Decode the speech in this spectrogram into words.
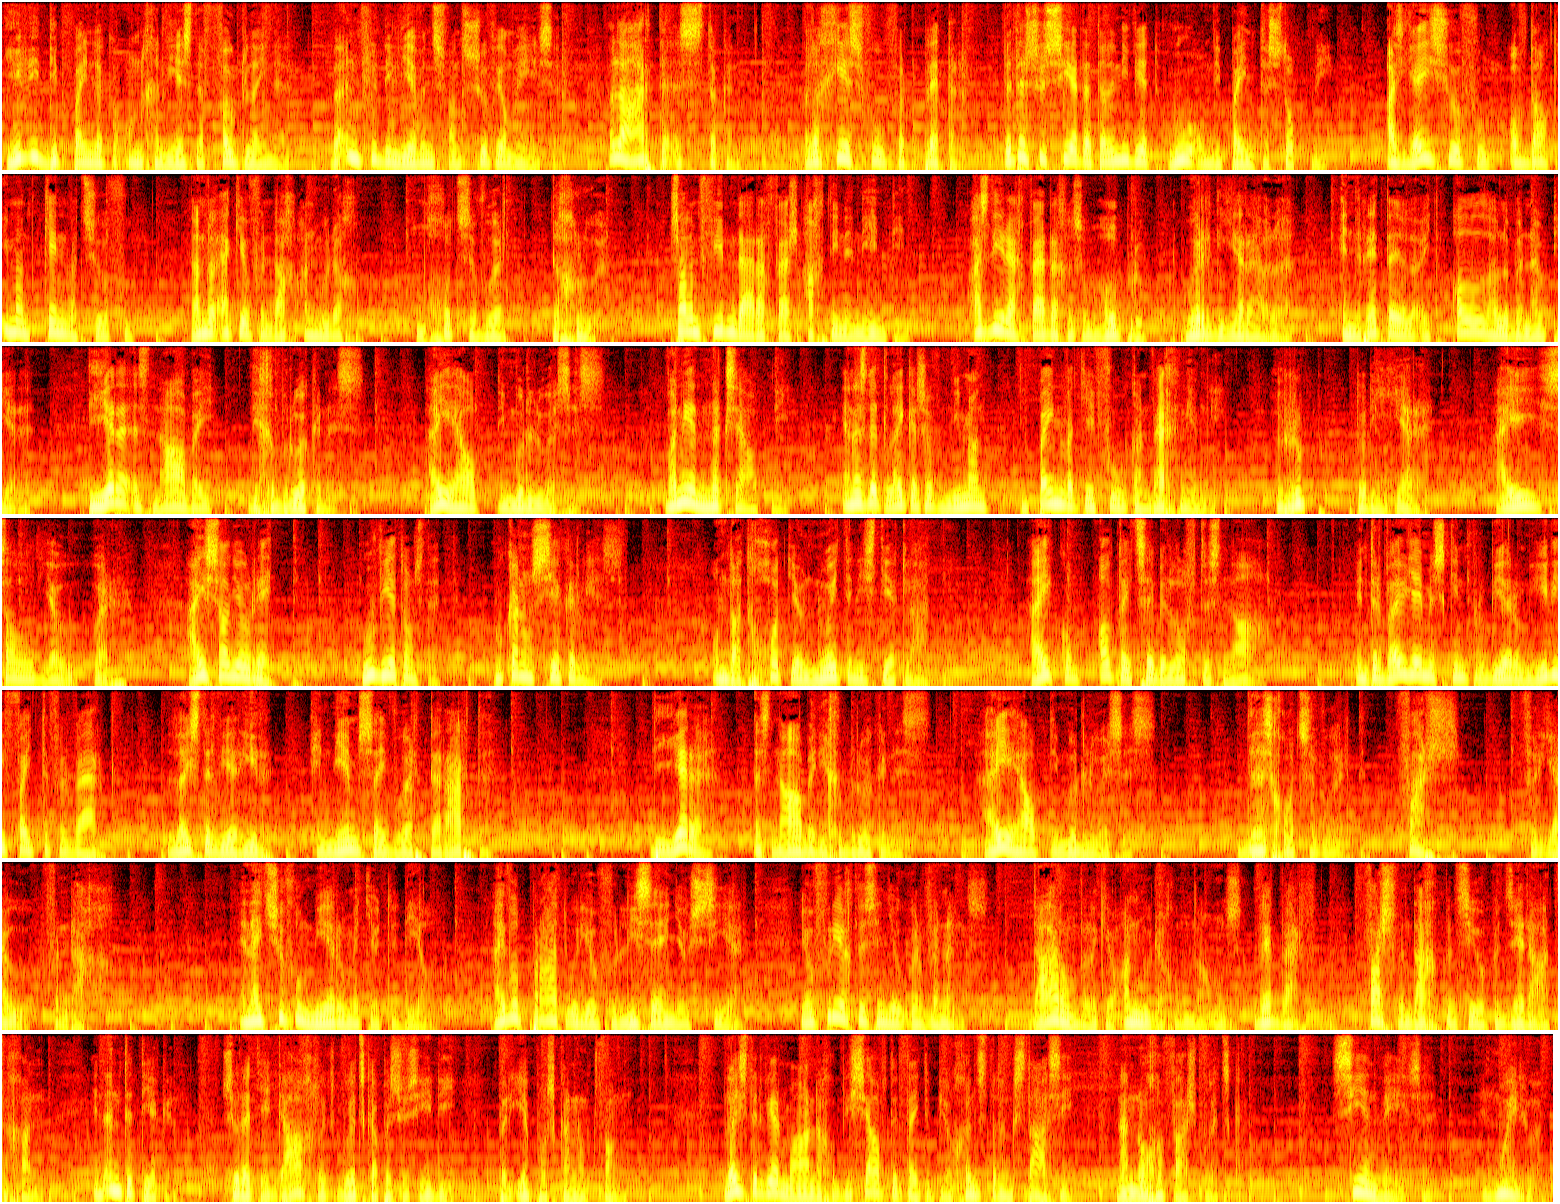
Hierdie diep pynlike ongeneesde foutlyne beïnvloed die lewens van soveel mense. Hulle harte is stikkend. Hulle gees voel verpletter. Dit is so seer dat hulle nie weet hoe om die pyn te stop nie. As jy so voel of dalk iemand ken wat so voel, dan wil ek jou vandag aanmoedig om God se woord te glo. Psalm 34 vers 18 en 19. As die regverdiges om hulp roep, hoor die Here hulle en red hy hulle uit al hulle benoudhede. Die Here is naby die gebrokenes. Hy help die moedeloses. Wanneer niks help nie en as dit lyk asof niemand die pyn wat jy voel kan wegneem nie, roep tot die Here. Hy sal jou hoor. Hy sal jou red. Hoe weet ons dit? Hoe kan ons seker wees? Omdat God jou nooit in die steek laat nie. Hy kom altyd sy beloftes na. En terwyl jy miskien probeer om hierdie feit te verwerk, luister weer hier en neem sy woord ter harte. Die Here is naby die gebrokenes. Hy help die moedeloses. Dis God se woord, vars vir jou vandag en hy het soveel meer om met jou te deel. Hy wil praat oor jou verliese en jou seer, jou vreugdes en jou oorwinnings. Daarom wil ek jou aanmoedig om na ons webwerf varsvandag.co.za te gaan en in te teken sodat jy daagliks boodskappe soos hierdie per e-pos kan ontvang. Luister weer maandag op dieselfde tyd op jou gunstelingstasie na nog 'n vars boodskap. Seënwense en mooi loop.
